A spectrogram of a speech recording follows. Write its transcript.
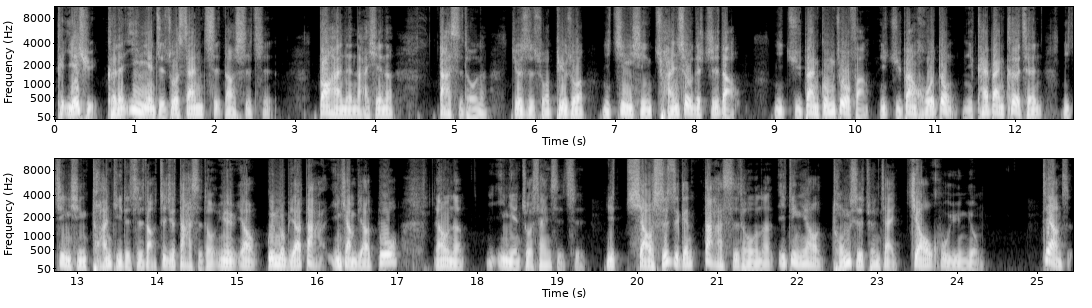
可也许可能一年只做三次到四次，包含了哪些呢？大石头呢，就是说，譬如说你进行传授的指导，你举办工作坊，你举办活动，你开办课程，你进行团体的指导，这就大石头，因为要规模比较大，影响比较多。然后呢，你一年做三四次。你小石子跟大石头呢，一定要同时存在，交互运用，这样子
